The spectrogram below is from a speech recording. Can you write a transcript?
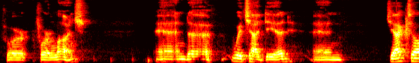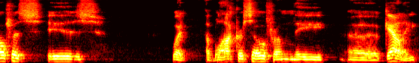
for for lunch, and uh, which I did. And Jack's office is what a block or so from the uh, galley.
